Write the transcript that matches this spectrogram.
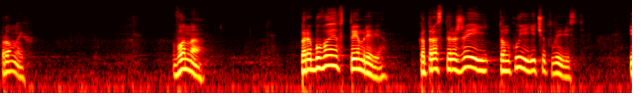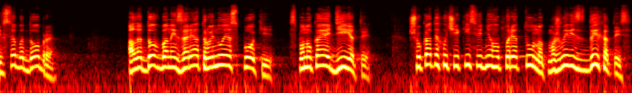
про них. Вона перебуває в темряві, котра стереже її тонку її чутливість. І все би добре, але довбаний заряд руйнує спокій, спонукає діяти, шукати хоч якийсь від нього порятунок, можливість здихатись,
